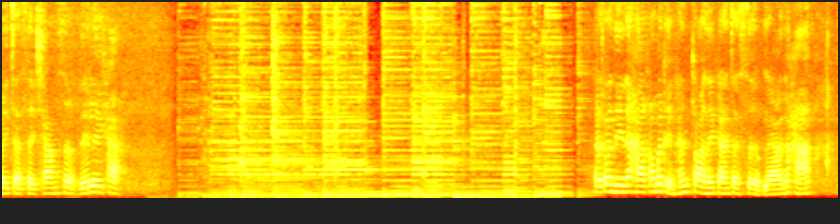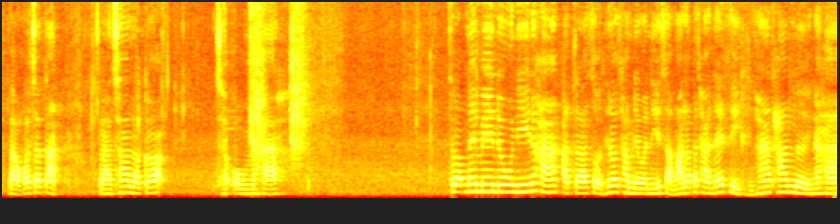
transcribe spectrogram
ไปจัดใส่ชามเสิร์ฟได้เลยค่ะและตอนนี้นะคะก็มาถึงขั้นตอนในการจัดเสิร์ฟแล้วนะคะ เราก็จะตักปลาช่อนแล้วก็ชะอมนะคะสำหรับในเมนูนี้นะคะ อัตราส่วนที่เราทำในวันนี้สามารถรับประทานได้ 4-5 ท่านเลยนะคะ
